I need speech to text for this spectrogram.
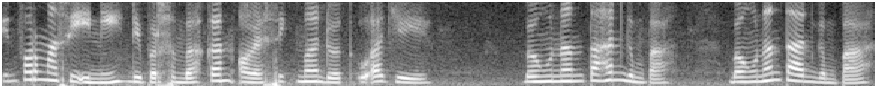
Informasi ini dipersembahkan oleh Sigma.uaj. Bangunan tahan gempa. Bangunan tahan gempa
